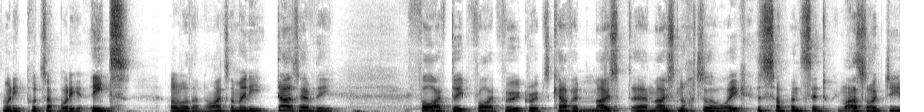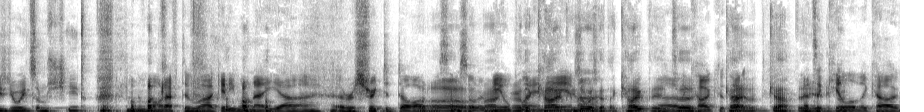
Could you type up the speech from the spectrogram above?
when he puts up what he eats a lot of the nights. I mean, he does have the five deep fried food groups covered Mm. most uh, most nights of the week. Someone said to him last night, "Geez, you eat some shit." We might have to uh, get him on a, uh, a restricted diet or some Oh, sort of mate. meal Or plan. The Coke. there, He's always got the Coke there Uh, too. the Coke, that- that's a killer, the Coke.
